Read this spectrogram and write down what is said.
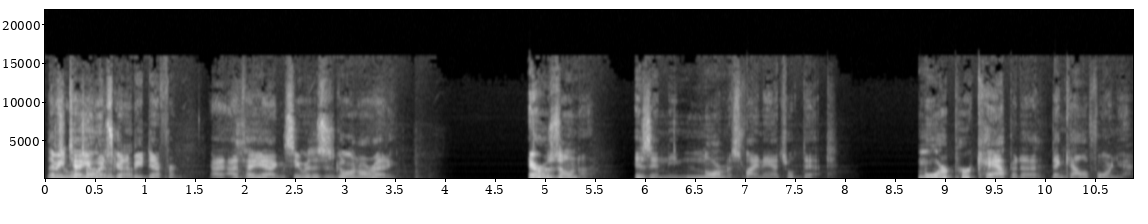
Let That's me tell you what's going to be different. I, I tell you, I can see where this is going already. Arizona is in enormous financial debt, more per capita than California.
